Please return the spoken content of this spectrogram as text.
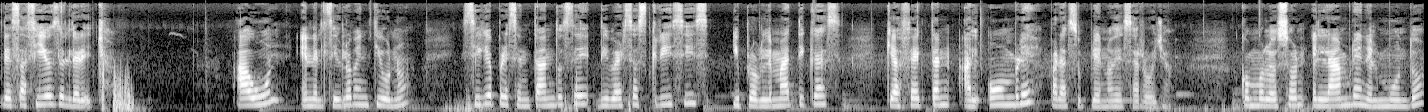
Desafíos del derecho. Aún en el siglo XXI sigue presentándose diversas crisis y problemáticas que afectan al hombre para su pleno desarrollo, como lo son el hambre en el mundo,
